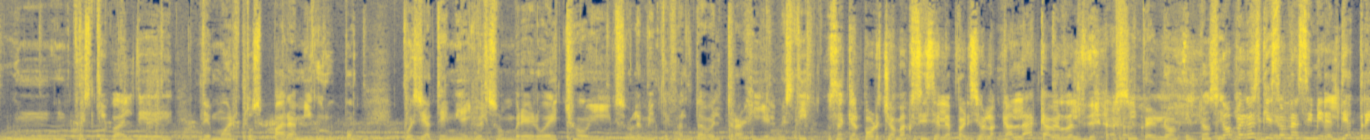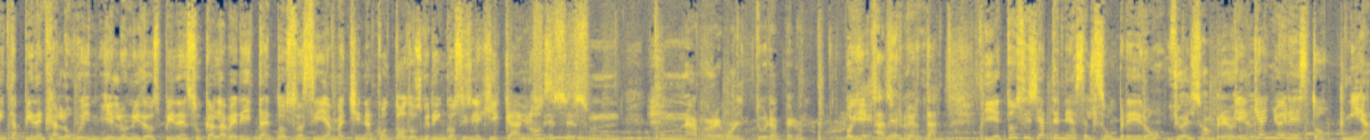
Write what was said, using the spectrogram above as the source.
un, festival de, de, muertos para mi grupo, pues ya tenía yo el sombrero hecho y solamente faltaba el traje y el vestido. O sea que al pobre chamaco sí se le apareció la calaca, ¿verdad? Sí, pero él no se No, pero es que son así, mira, el día 30 piden Halloween y el 1 y 2 piden su calaverita, entonces así amachinan con todos gringos y mexicanos. Es, es, una revoltura, pero... Oye, a ver, Berta, ¿y entonces ya tenías el sombrero? Yo el sombrero. ¿En qué año era esto? Mira,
